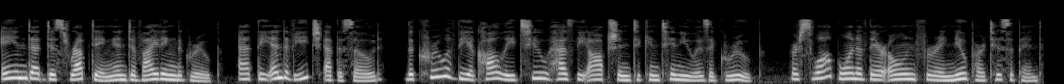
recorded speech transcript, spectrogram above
aimed at disrupting and dividing the group. At the end of each episode, the crew of the Acali 2 has the option to continue as a group or swap one of their own for a new participant.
